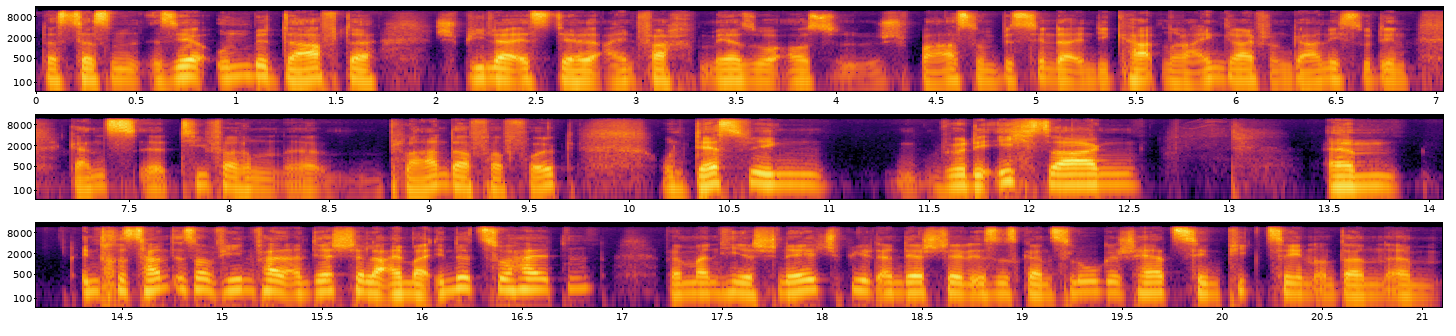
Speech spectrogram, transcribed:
dass das ein sehr unbedarfter Spieler ist, der einfach mehr so aus Spaß so ein bisschen da in die Karten reingreift und gar nicht so den ganz äh, tieferen äh, Plan da verfolgt. Und deswegen würde ich sagen, ähm, interessant ist auf jeden Fall an der Stelle einmal innezuhalten. Wenn man hier schnell spielt, an der Stelle ist es ganz logisch, Herz 10, Pik 10 und dann ähm,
